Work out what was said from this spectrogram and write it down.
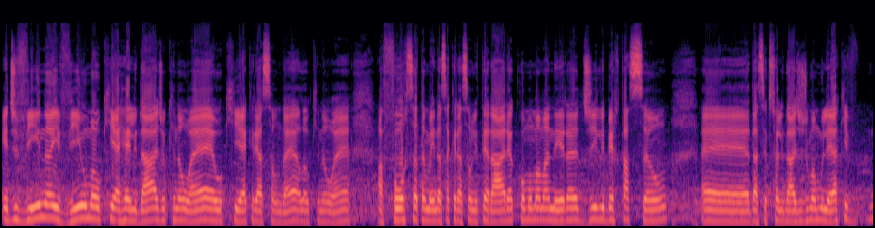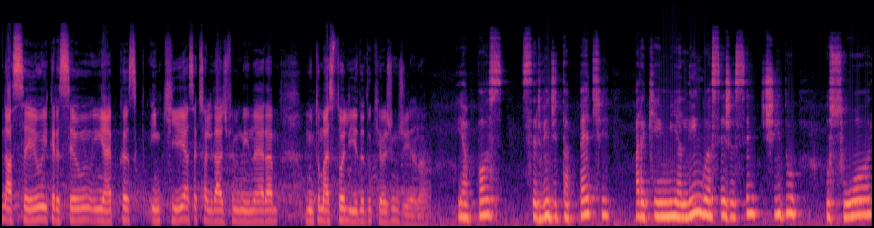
Edivina e Vilma, o que é realidade, o que não é, o que é criação dela, o que não é, a força também dessa criação literária como uma maneira de libertação é, da sexualidade de uma mulher que nasceu e cresceu em épocas em que a sexualidade feminina era muito mais tolhida do que hoje em dia. Né? E após servir de tapete para que em minha língua seja sentido o suor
